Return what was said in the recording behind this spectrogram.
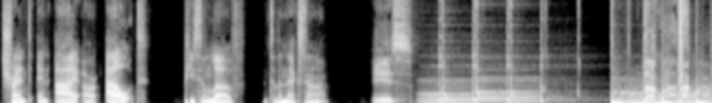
Trent and I are out. Peace and love. Until the next time. Isso. Água, água.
